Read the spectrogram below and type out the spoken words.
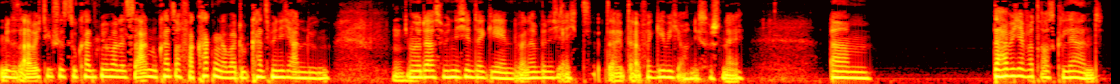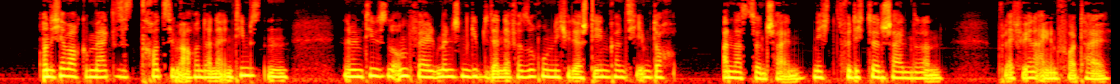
mir das Allerwichtigste ist. Du kannst mir mal das sagen, du kannst auch verkacken, aber du kannst mich nicht anlügen. Und du darfst mich nicht hintergehen, weil dann bin ich echt, da, da vergebe ich auch nicht so schnell. Ähm, da habe ich einfach draus gelernt. Und ich habe auch gemerkt, dass es trotzdem auch in deiner intimsten, in deinem intimsten Umfeld Menschen gibt, die dann der Versuchung nicht widerstehen können, sich eben doch anders zu entscheiden. Nicht für dich zu entscheiden, sondern vielleicht für ihren eigenen Vorteil,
